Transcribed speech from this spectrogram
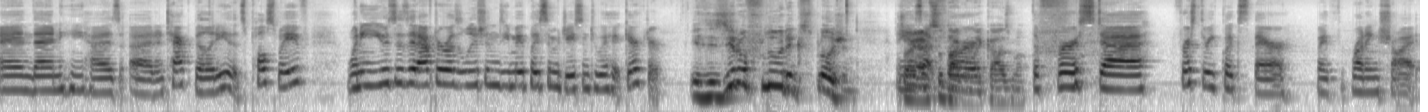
And then he has an attack ability that's Pulse Wave. When he uses it after resolutions, you may place him adjacent to a hit character. It is zero fluid explosion. And Sorry, I'm still talking for like Cosmo. The first uh, first three clicks there with running shot,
